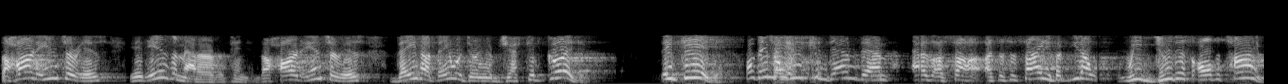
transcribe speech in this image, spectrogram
The hard answer is it is a matter of opinion. The hard answer is they thought they were doing objective good. They did. Well, they so may we condemn them as a, as a society, but you know, we do this all the time.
